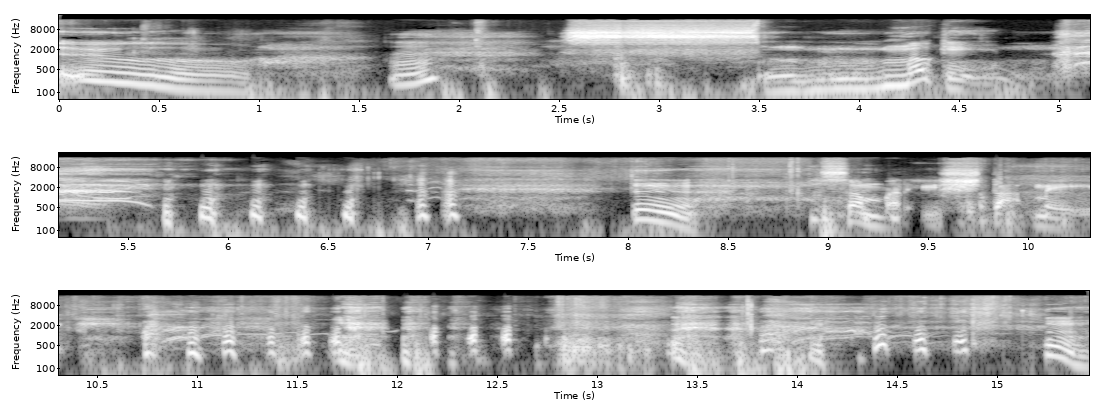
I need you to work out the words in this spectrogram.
Ooh. Hmm? Smoking. Ugh. Somebody stop me. Hmm.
